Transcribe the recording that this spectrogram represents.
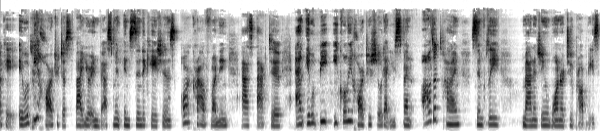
Okay, it would be hard to justify your investment in syndications or crowdfunding as active, and it would be equally hard to show that you spend all the time simply managing one or two properties.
